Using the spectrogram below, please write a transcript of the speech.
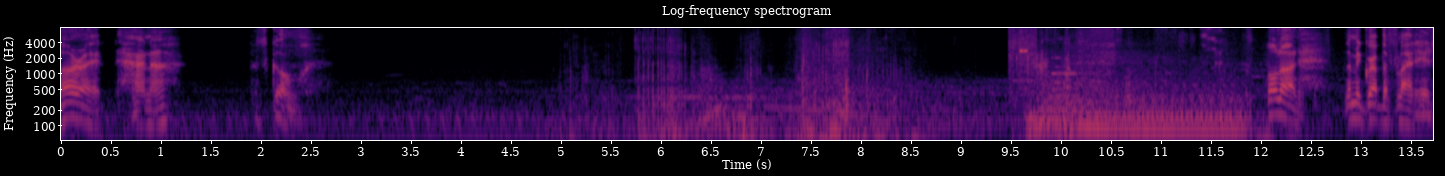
All right, Hannah. Let's go. Hold on. Let me grab the flathead.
